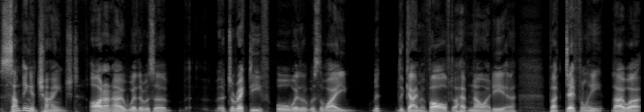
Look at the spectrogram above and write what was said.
something had changed. I don't know whether it was a, a directive or whether it was the way the game evolved. I have no idea. But definitely, they were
